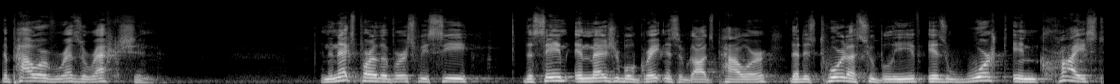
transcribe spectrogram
the power of resurrection. In the next part of the verse, we see the same immeasurable greatness of God's power that is toward us who believe is worked in Christ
